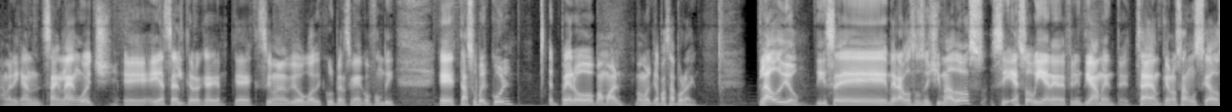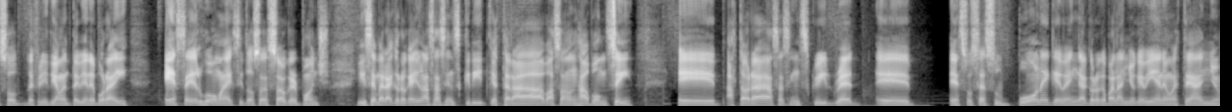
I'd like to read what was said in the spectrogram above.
American Sign Language. Eh, ella es el, creo que, si me equivoco, disculpen si me confundí. Eh, está súper cool, pero vamos a ver, vamos a ver qué pasa por ahí. Claudio dice: Mira, Gozo Tsushima 2. Sí, eso viene definitivamente. O sea, aunque no se ha anunciado, eso definitivamente viene por ahí. Ese es el juego más exitoso de Soccer Punch. Y dice: Mira, creo que hay un Assassin's Creed que estará basado en Japón. Sí. Eh, hasta ahora, Assassin's Creed Red, eh, eso se supone que venga, creo que para el año que viene o este año.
